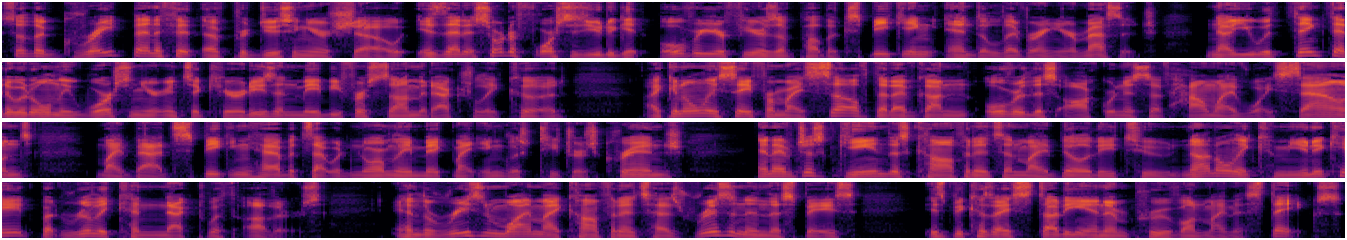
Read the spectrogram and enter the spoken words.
So the great benefit of producing your show is that it sort of forces you to get over your fears of public speaking and delivering your message. Now you would think that it would only worsen your insecurities and maybe for some it actually could, I can only say for myself that I've gotten over this awkwardness of how my voice sounds, my bad speaking habits that would normally make my English teachers cringe, and I've just gained this confidence in my ability to not only communicate, but really connect with others. And the reason why my confidence has risen in this space is because I study and improve on my mistakes.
